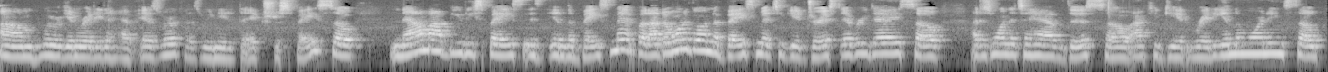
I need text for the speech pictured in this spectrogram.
um, we were getting ready to have Ezra because we needed the extra space. So now my beauty space is in the basement, but I don't want to go in the basement to get dressed every day. So I just wanted to have this so I could get ready in the morning. So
